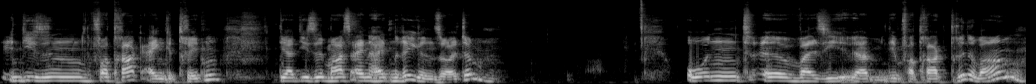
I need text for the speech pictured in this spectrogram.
in diesen Vertrag eingetreten, der diese Maßeinheiten regeln sollte. Und äh, weil sie ja, in dem Vertrag drin waren,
